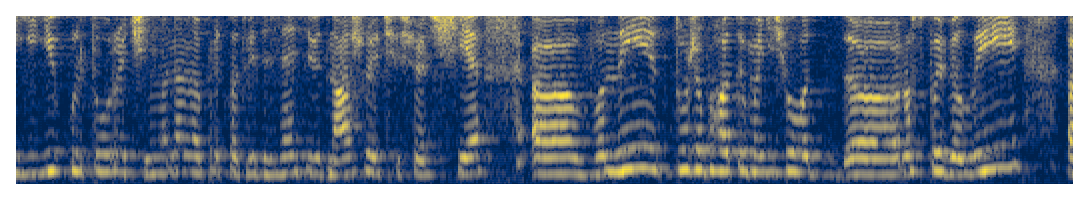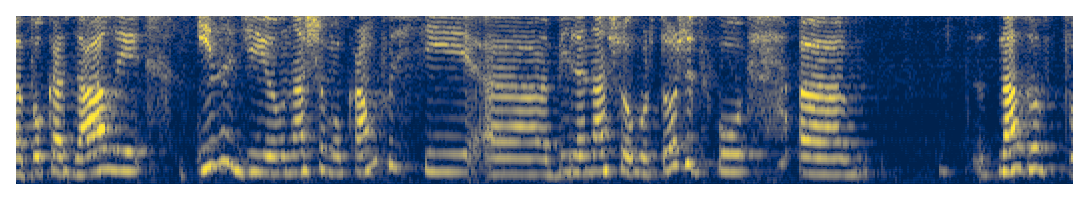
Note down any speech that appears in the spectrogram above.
її культуру, чим вона, наприклад, відрізняється від нашої, чи щось ще. Е, вони дуже багато мені чого е, розповіли, е, показали. Іноді у нашому кампусі е, біля нашого гуртожитку е, натовп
